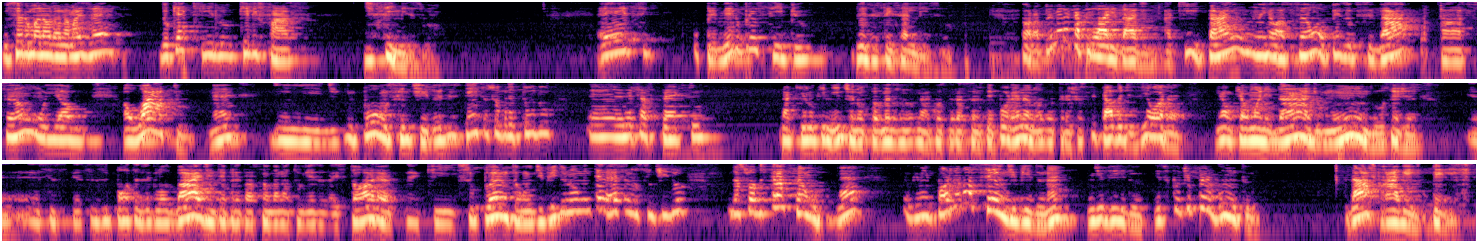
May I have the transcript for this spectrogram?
O ser humano nada mais é do que aquilo que ele faz de si mesmo. É esse o primeiro princípio do existencialismo. Ora, a primeira capilaridade aqui está em, em, relação ao peso que se dá à ação e ao, ao ato né, de, de, impor um sentido à existência, sobretudo é, nesse aspecto daquilo que Nietzsche, no, pelo menos na consideração extemporânea, no, no trecho citado, dizia, ora, não, que a humanidade, o mundo, ou seja, é, esses, essas hipóteses globais de interpretação da natureza da história é, que suplantam o indivíduo não me interessam no sentido da sua abstração, né? O que me importa é você, indivíduo, né? Indivíduo. Isso que eu te pergunto. Das Frage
